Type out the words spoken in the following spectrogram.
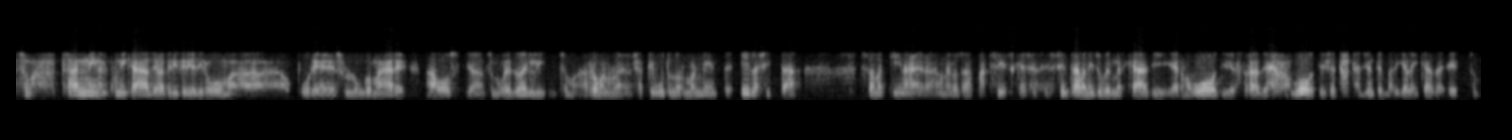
insomma, tranne in alcuni casi alla periferia di Roma oppure sul lungomare, a Ostia, insomma quelle zone lì, insomma, a Roma non ci ha piovuto normalmente. E la città stamattina era una cosa pazzesca, cioè, se si entrava nei supermercati erano vuoti, le strade erano vuote, cioè, tutta gente barricata in casa e, insomma,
